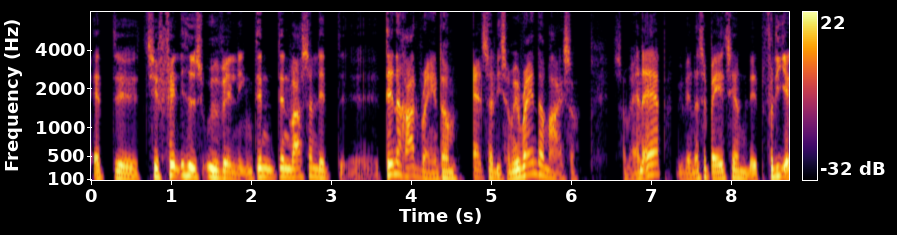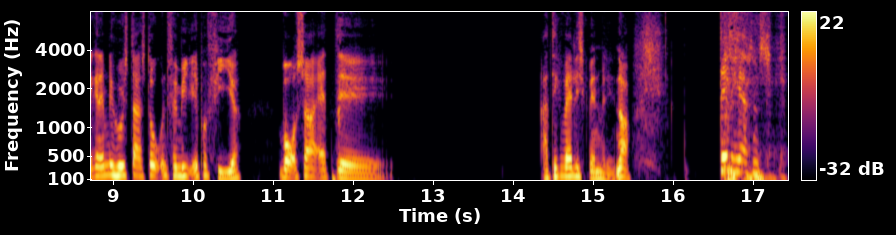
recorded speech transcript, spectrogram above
at øh, tilfældighedsudvælgningen, den, den var sådan lidt, øh, den er ret random, altså ligesom i Randomizer, som er en app, vi vender tilbage til ham lidt. Fordi jeg kan nemlig huske, der stod en familie på fire, hvor så at... Øh, ah, det kan være, jeg lige skal vende med det. Nå, den her sådan,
